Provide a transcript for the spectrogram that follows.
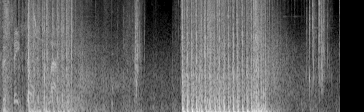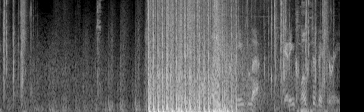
The safe zone is collapsing. Two teams left, getting close to victory.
